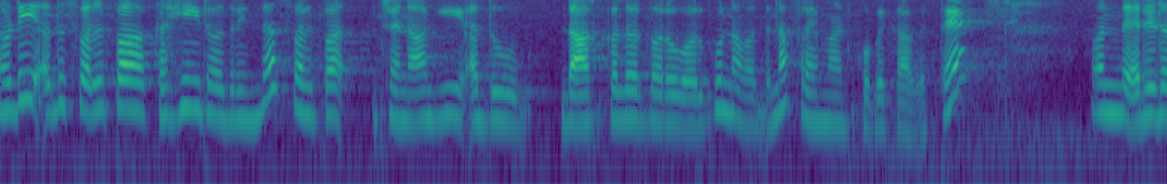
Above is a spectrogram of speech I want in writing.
ನೋಡಿ, ಅದು ಸ್ವಲ್ಪ ಕಹಿ ಇರೋದ್ರಿಂದ ಸ್ವಲ್ಪ ಚೆನ್ನಾಗಿ ಅದು ಡಾರ್ಕ್ ಕಲರ್ ಬರೋವರೆಗೂ ನಾವು ಅದನ್ನು ಫ್ರೈ ಮಾಡ್ಕೋಬೇಕಾಗುತ್ತೆ. ಒಂದು ಎರಡು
